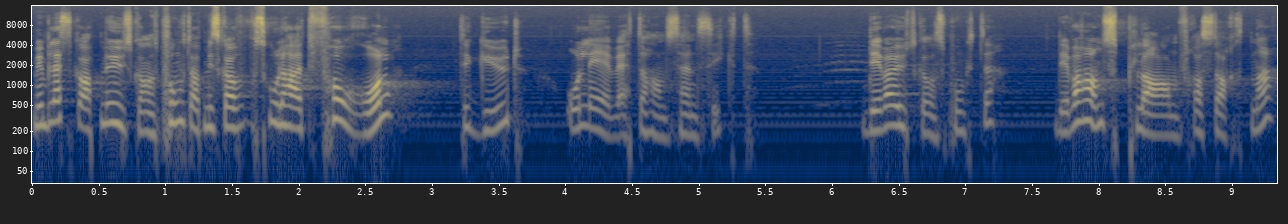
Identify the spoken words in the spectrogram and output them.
Vi ble skapt med utgangspunkt at vi skulle ha et forhold til Gud og leve etter hans hensikt. Det var utgangspunktet. Det var hans plan fra starten av.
